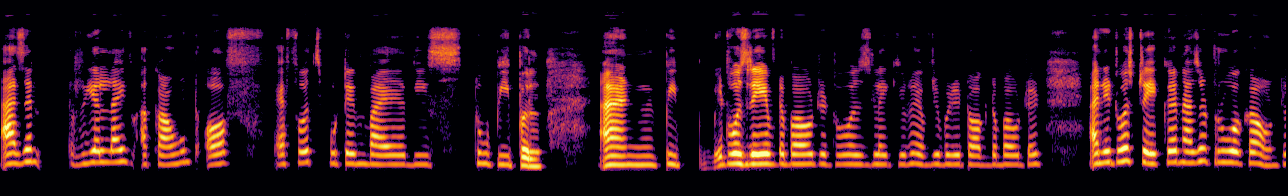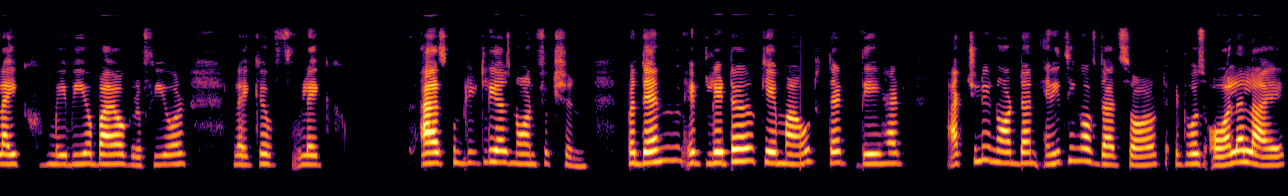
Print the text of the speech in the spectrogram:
as an real life account of efforts put in by these two people and it was raved about it was like you know everybody talked about it and it was taken as a true account like maybe a biography or like a like as completely as non-fiction. But then it later came out that they had actually not done anything of that sort. It was all a lie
